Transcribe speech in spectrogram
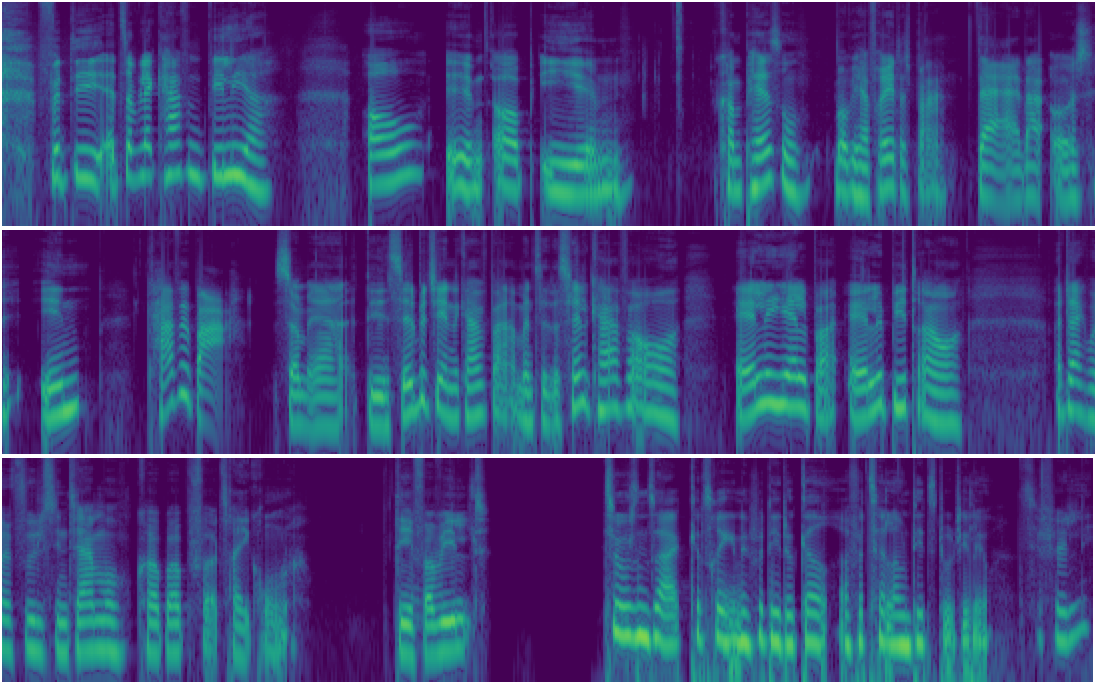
Fordi at så bliver kaffen billigere. Og øh, op i øh, kompasset, hvor vi har fredagsbar, der er der også en kaffebar, som er det selvbetjente kaffebar. Man sætter selv kaffe over. Alle hjælper, alle bidrager. Og der kan man fylde sin termokop op for 3 kroner. Det er for vildt. Tusind tak, Katrine, fordi du gad at fortælle om dit studieliv. Selvfølgelig.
